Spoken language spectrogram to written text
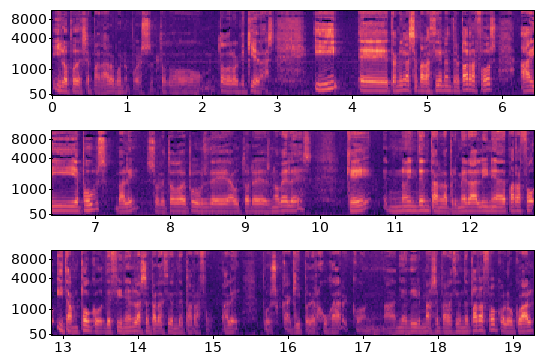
y lo puedes separar, bueno, pues todo, todo lo que quieras. Y eh, también la separación entre párrafos. Hay EPUBs, ¿vale? Sobre todo EPUBs de autores noveles que no intentan la primera línea de párrafo y tampoco definen la separación de párrafo, ¿vale? Pues aquí poder jugar con añadir más separación de párrafo, con lo cual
